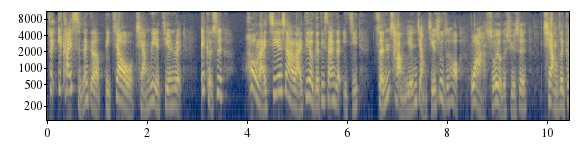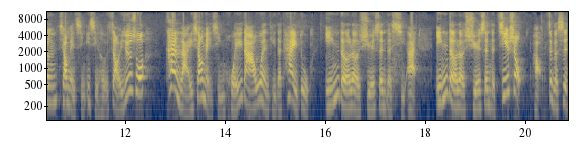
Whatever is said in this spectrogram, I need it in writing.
所以一开始那个比较强烈尖锐，哎，可是后来接下来第二个、第三个以及整场演讲结束之后，哇，所有的学生抢着跟肖美琴一起合照，也就是说，看来肖美琴回答问题的态度赢得了学生的喜爱，赢得了学生的接受。好，这个是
